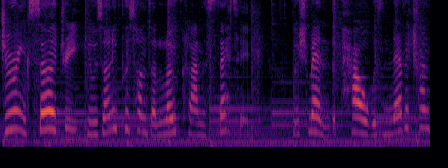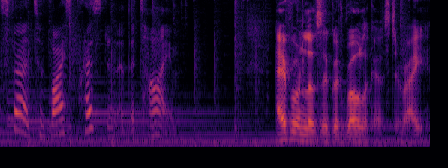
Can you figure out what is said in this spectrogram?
During surgery, he was only put under local anaesthetic, which meant the power was never transferred to Vice President at the time. Everyone loves a good roller coaster, right?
